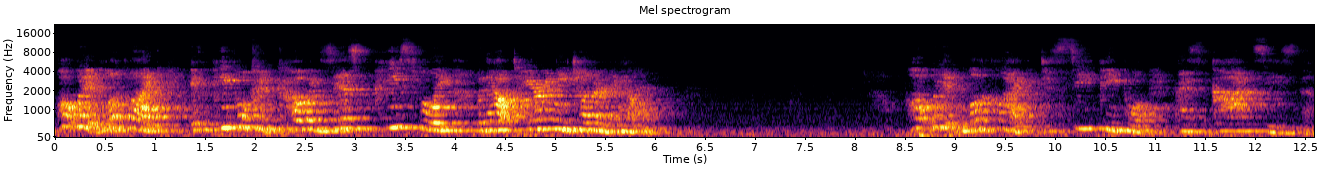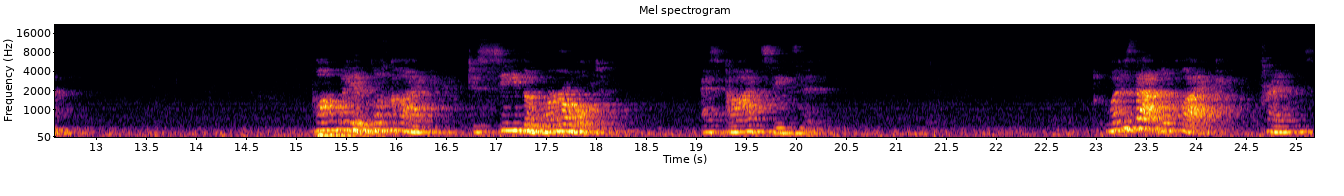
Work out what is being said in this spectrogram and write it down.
What would it look like if people could coexist peacefully without tearing each other down? What would it look like to see people as God sees them? What would it look like to see the world as God sees it? What does that look like, friends?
